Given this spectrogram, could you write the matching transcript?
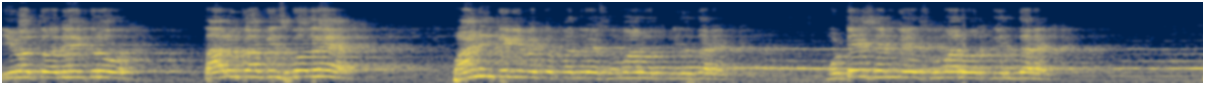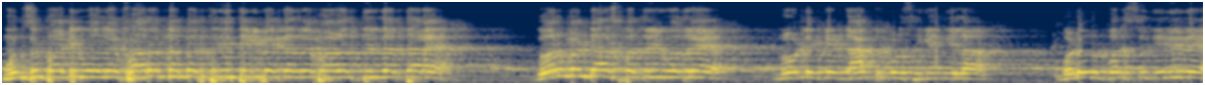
ಇವತ್ತು ಅನೇಕರು ತಾಲೂಕು ಆಫೀಸ್ಗೆ ಹೋದ್ರೆ ಪಾಣಿ ತೆಗಿಬೇಕಪ್ಪ ಅಂದ್ರೆ ಸುಮಾರು ಹೊತ್ತು ನಿಲ್ತಾರೆ. ಮುಟೇಶನ್ಗೆ ಸುಮಾರು ಹೊತ್ತು ನಿಲ್ತಾರೆ. ಮುನ್ಸಿಪಾಲಿಟಿಗೆ ಹೋದ್ರೆ ಫಾರಂ ನಂಬರ್ ತ್ರೀ ತೆಗಿಬೇಕಾದ್ರೆ ಬಹಳ ತಿಳಿದಿರ್ತಾರೆ ಗೌರ್ಮೆಂಟ್ ಆಸ್ಪತ್ರೆಗೆ ಹೋದ್ರೆ ನೋಡ್ಲಿಕ್ಕೆ ಡಾಕ್ಟರ್ಗಳು ಸಿಗಂಗಿಲ್ಲ. ಬಡವರ ಪರಿಸ್ಥಿತಿ ಇದಿದೆ.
